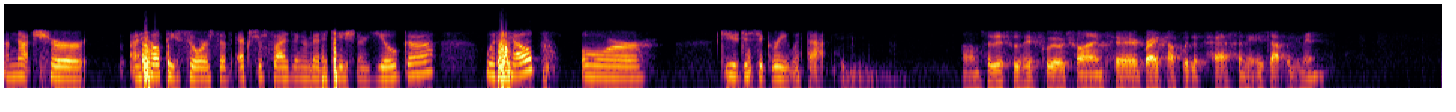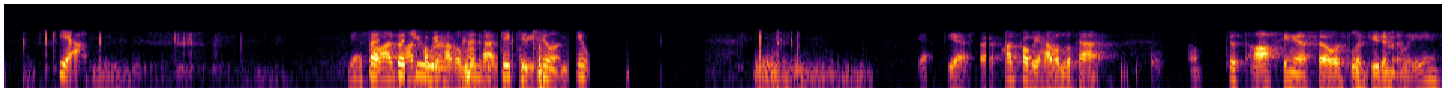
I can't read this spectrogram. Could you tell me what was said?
I'm not sure a healthy source of exercising or meditation or yoga would help, or do you disagree with that? Um, so this was if we were trying to break up with a person. Is that what you mean? Yeah. Yeah, so but, I'd, but I'd you probably were have a kind look of at addicted to him. It... Yeah, yeah. So I'd probably have a look at um, just asking ourselves legitimately,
